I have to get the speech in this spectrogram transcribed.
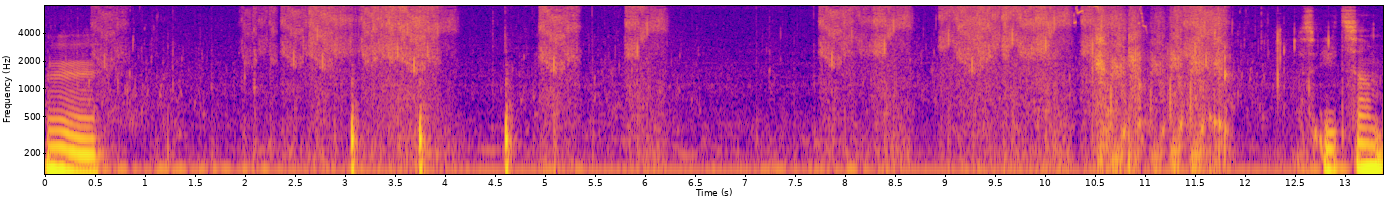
Hmm. eat some.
